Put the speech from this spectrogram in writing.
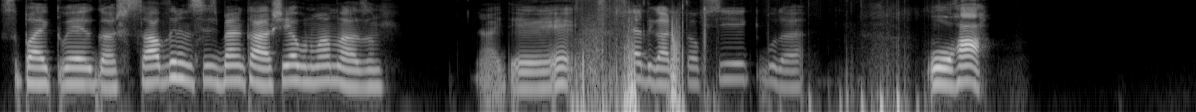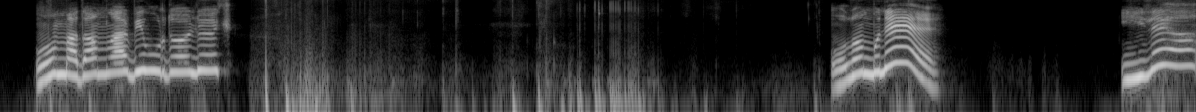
Spike ve Edgar. Saldırın siz ben karşıya vurmam lazım. Haydi. Edgar toksik. Bu da. Oha. Oğlum adamlar bir vurdu öldük. Oğlum bu ne? İyile ya.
